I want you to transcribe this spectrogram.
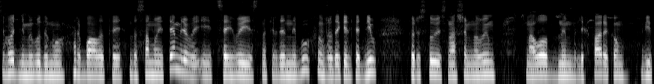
Сьогодні ми будемо рибалити до самої темряви, і цей виїзд на Південний Буг вже декілька днів користуюсь нашим новим налодним ліхтариком від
